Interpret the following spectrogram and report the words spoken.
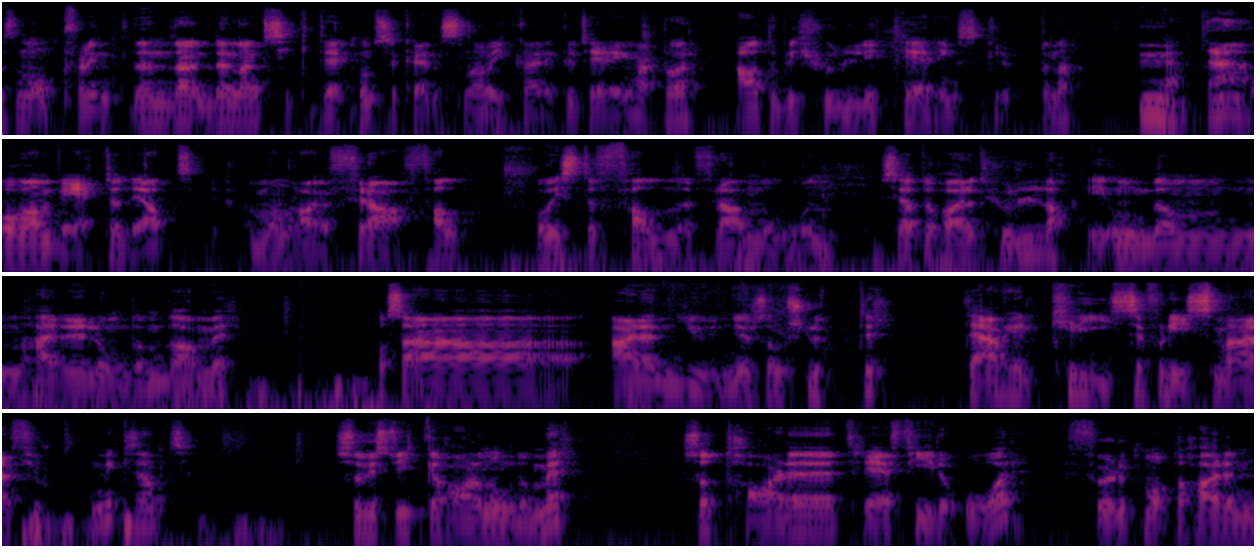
sånn oppfølging den, den langsiktige konsekvensen av ikke ha rekruttering hvert år, er at det blir hull i treningsgruppene. Mm. Ja. Og man vet jo det at man har jo frafall. Og hvis det faller fra noen Si at du har et hull da i ungdom herrer eller ungdom damer, og så er, det en junior som slutter. Det er jo helt krise for de som er 14, ikke sant? Så hvis du ikke har noen ungdommer, så tar det tre-fire år før du på en måte har en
